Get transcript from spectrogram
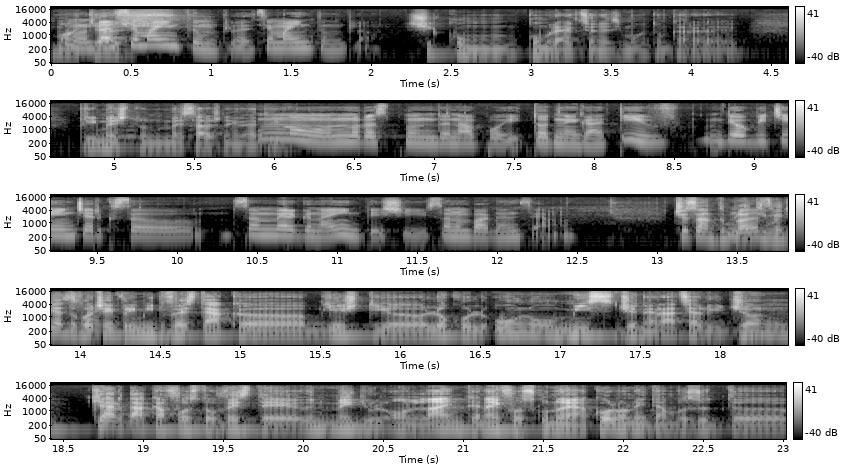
machiaj. Nu, dar se mai întâmplă, se mai întâmplă. Și cum, cum reacționezi în momentul în care primești un mesaj negativ? Nu, nu răspund înapoi tot negativ. De obicei încerc să, să merg înainte și să nu bag în seamă. Ce s-a întâmplat Da, imediat după ce ai primit vestea că ești uh, locul 1, Miss Generația lui John, chiar dacă a fost o veste în mediul online, că n-ai fost cu noi acolo, noi te-am văzut uh,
